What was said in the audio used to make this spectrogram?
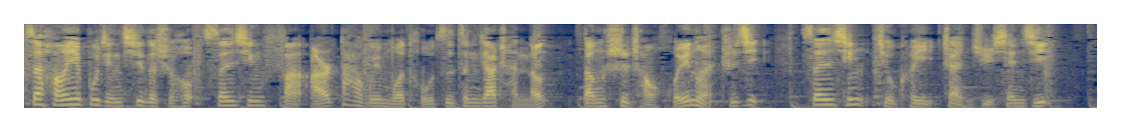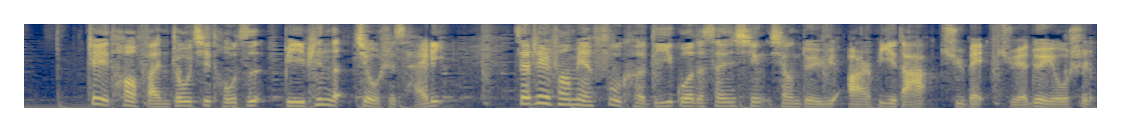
在行业不景气的时候，三星反而大规模投资增加产能；当市场回暖之际，三星就可以占据先机。这套反周期投资比拼的就是财力，在这方面富可敌国的三星，相对于尔必达具备绝对优势。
